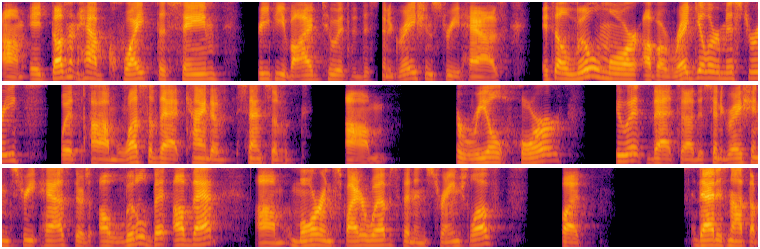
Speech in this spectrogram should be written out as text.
Um, it doesn't have quite the same creepy vibe to it that Disintegration Street has. It's a little more of a regular mystery with um, less of that kind of sense of um, surreal horror to it that uh, Disintegration Street has. There's a little bit of that, um, more in Spiderwebs than in Strangelove, but that is not the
